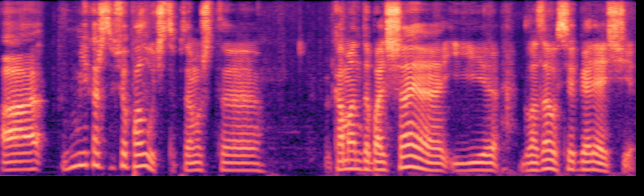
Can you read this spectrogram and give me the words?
А, мне кажется, все получится, потому что команда большая и глаза у всех горящие.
